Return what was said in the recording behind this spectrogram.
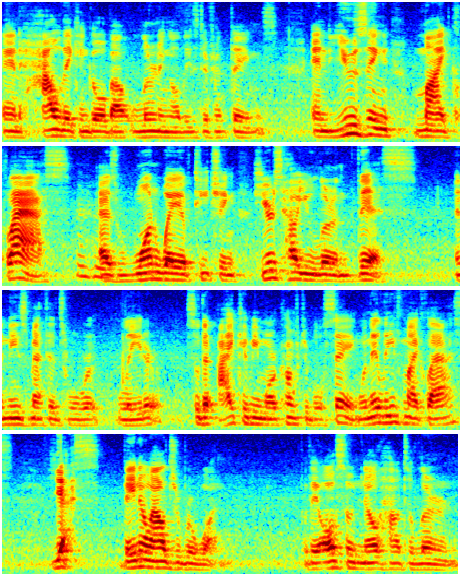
and how they can go about learning all these different things. And using my class mm-hmm. as one way of teaching, here's how you learn this, and these methods will work later, so that I can be more comfortable saying, when they leave my class, yes, they know Algebra 1, but they also know how to learn,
